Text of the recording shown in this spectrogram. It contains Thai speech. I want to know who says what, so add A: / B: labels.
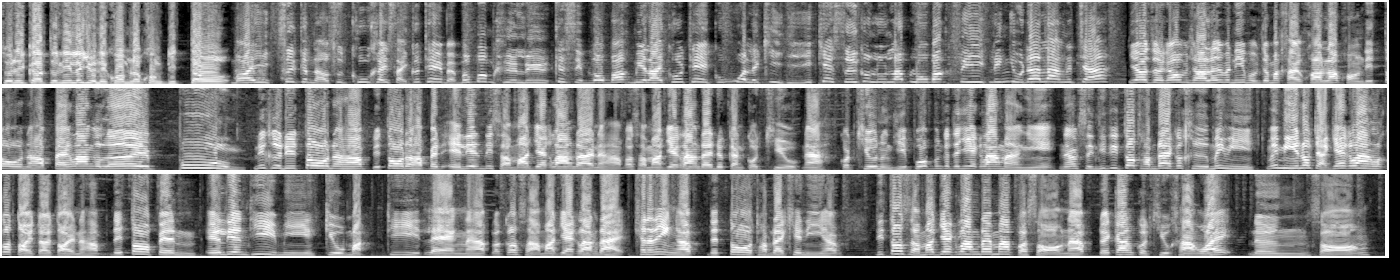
A: สวัสดีครับตอนนี้เราอยู่ในความลับของดิตโต้ไม่เสื้อกันหนาวสุดคูลใครใส่ก็เท่แบบเบิ่มๆคืนลือ แค่สิบโลบักมีลายโคตรเท่กูอ้วนและขี้หี แค่ซื้อก็รู้รับโลบักฟรี ลิงก์อยู่ด้านล่างนะจ๊ะยอดสวัสดีครับผมชาแล้ววันนี้ผมจะมาขายความลับของดิตโต้นะครับ แปลงร่างกันเลย ปูมนี่คือดิโต้นะครับดิโต้นะครับเป็นเอเลี่ยนที่สามารถแยกร่างได้นะครับเราสามารถแยกร่างได้ด้วยการกดคิวนะกดคิวหนึ่งทีปุ๊บมันก็จะแยกร่างมาอย่างนี้นะครับสิ่งที่ดิโต้ทำได้ก็คือไม่มีไม่มีนอกจากแยกร่างแล้วก็ต่อยต่อยต่อยนะครับดิโต้เป็นเอเลี่ยนที่มีกิลหมัดที่แรงนะครับแล้วก็สามารถแยกร่างได้แค่นั้นเองครับดิโต้ทำได้แค่นี้ครับดิโต้สามารถแยกร่างได้มากกว่า 2 นะครับ โดยการกดคิวค้างไว้ 1 2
